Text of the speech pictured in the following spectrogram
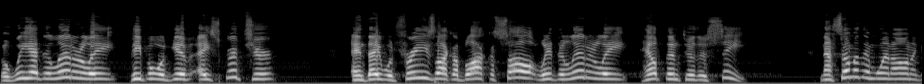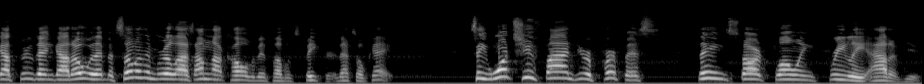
but we had to literally, people would give a scripture and they would freeze like a block of salt. We had to literally help them to their seat. Now, some of them went on and got through that and got over that, but some of them realized I'm not called to be a public speaker. That's okay. See, once you find your purpose, things start flowing freely out of you.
